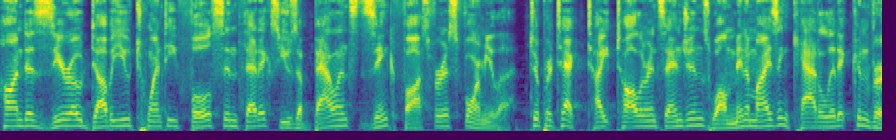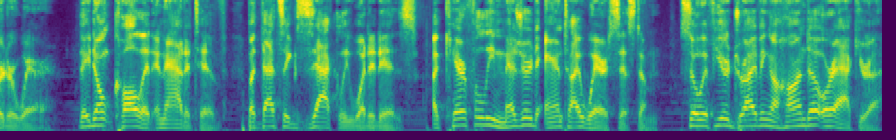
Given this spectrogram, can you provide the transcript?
Honda's 0W20 full synthetics use a balanced zinc phosphorus formula to protect tight tolerance engines while minimizing catalytic converter wear. They don't call it an additive, but that's exactly what it is, a carefully measured anti-wear system. So if you're driving a Honda or Acura,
